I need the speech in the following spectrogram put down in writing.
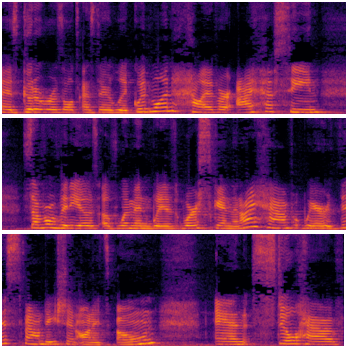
as good a results as their liquid one. However, I have seen several videos of women with worse skin than I have wear this foundation on its own and still have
